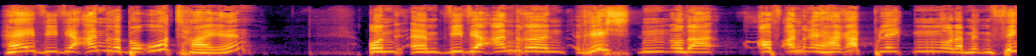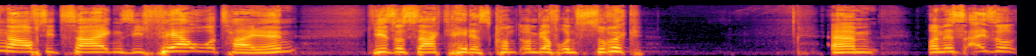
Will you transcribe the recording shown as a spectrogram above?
hey, wie wir andere beurteilen und ähm, wie wir anderen richten oder auf andere herabblicken oder mit dem Finger auf sie zeigen, sie verurteilen. Jesus sagt, hey, das kommt irgendwie auf uns zurück. Ähm, und es also,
